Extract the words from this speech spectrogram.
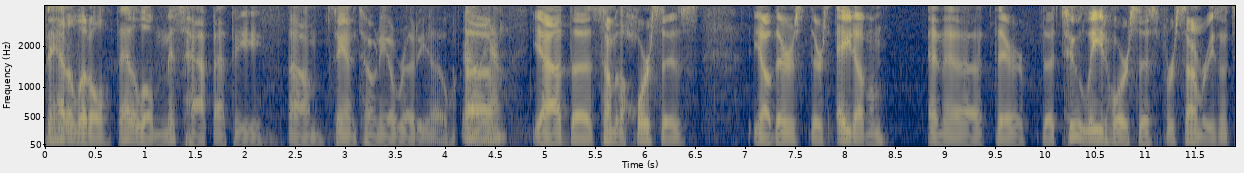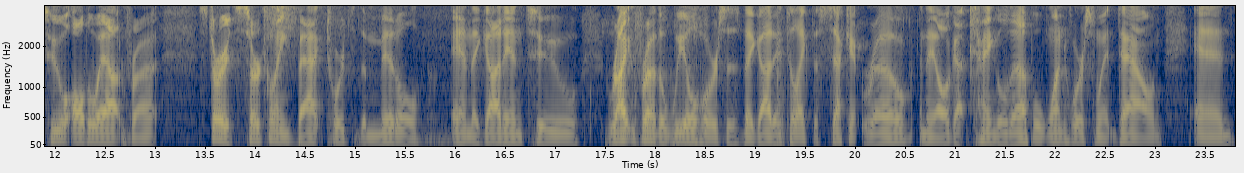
they had a little they had a little mishap at the um, San Antonio rodeo. Oh, Um, yeah? yeah. The some of the horses, you know, there's there's eight of them, and the they're the two lead horses for some reason, two all the way out in front, started circling back towards the middle, and they got into right in front of the wheel horses. They got into like the second row, and they all got tangled up. Well, one horse went down, and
